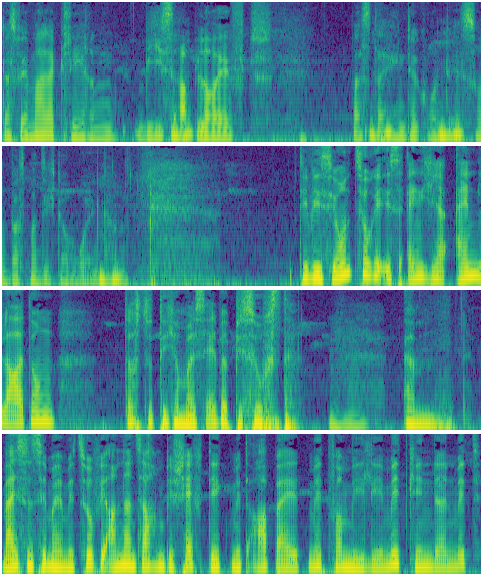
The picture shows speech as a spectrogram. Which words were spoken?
dass wir mal erklären, wie es mhm. abläuft, was mhm. der Hintergrund mhm. ist und was man sich da holen kann. Mhm die Visionssuche ist eigentlich eine Einladung, dass du dich einmal selber besuchst. Mhm. Ähm, meistens sind wir mit so vielen anderen Sachen beschäftigt, mit Arbeit, mit Familie, mit Kindern, mit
